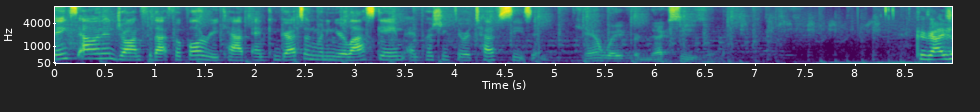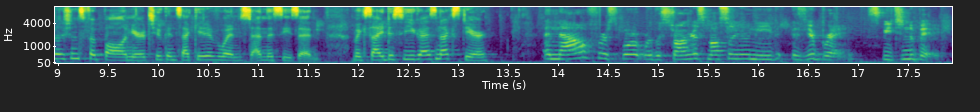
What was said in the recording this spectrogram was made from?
Thanks, Alan and John, for that football recap, and congrats on winning your last game and pushing through a tough season. Can't wait for next season. Congratulations, football, on your two consecutive wins to end the season. I'm excited to see you guys next year. And now for a sport where the strongest muscle you need is your brain speech and debate.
